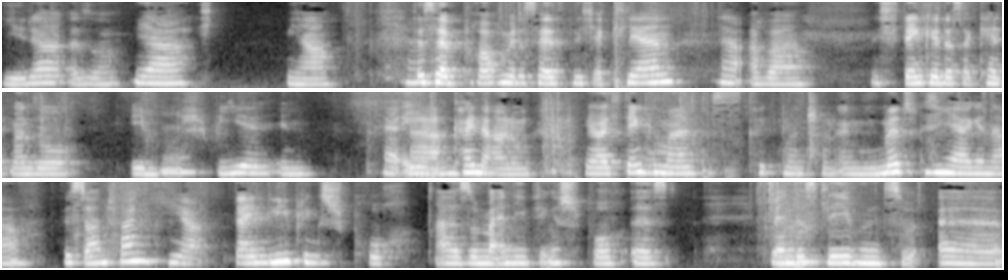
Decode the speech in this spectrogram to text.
jeder, also Ja, ja. Deshalb brauchen wir das ja jetzt nicht erklären, ja, aber ich denke, das erkennt man so im Spiel, im, ja, ja, eben. keine Ahnung. Ja, ich denke mal, das kriegt man schon irgendwie mit. Ja, genau. Willst du anfangen? Ja, dein Lieblingsspruch. Also mein Lieblingsspruch ist, wenn das Leben zu äh,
